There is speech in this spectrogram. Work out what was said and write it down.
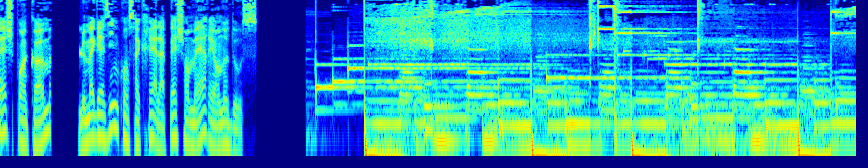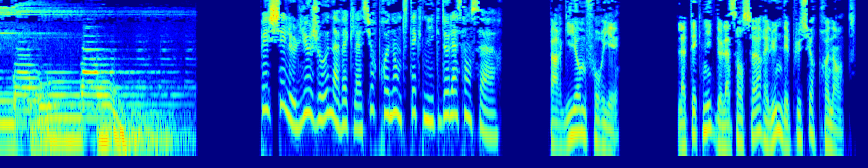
pêche.com, le magazine consacré à la pêche en mer et en eau douce. Pêcher le lieu jaune avec la surprenante technique de l'ascenseur. Par Guillaume Fourier. La technique de l'ascenseur est l'une des plus surprenantes.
